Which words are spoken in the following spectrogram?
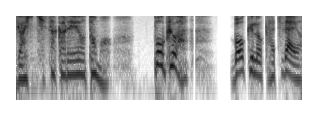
が引き裂かれようとも僕は。僕の勝ちだよ。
